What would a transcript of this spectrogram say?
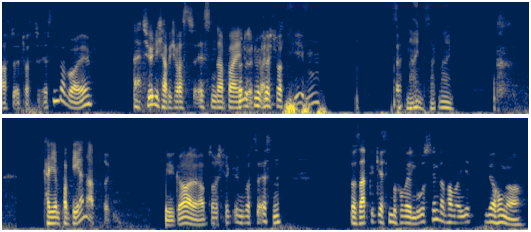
Hast du etwas zu essen dabei? Natürlich habe ich was zu essen dabei. Könntest du mir vielleicht was geben? Sag nein, sag nein. Kann ich ein paar Beeren abdrücken? Egal, Hauptsache ich krieg irgendwas zu essen. Das satt gegessen, bevor wir los sind, dann haben wir jetzt wieder Hunger.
